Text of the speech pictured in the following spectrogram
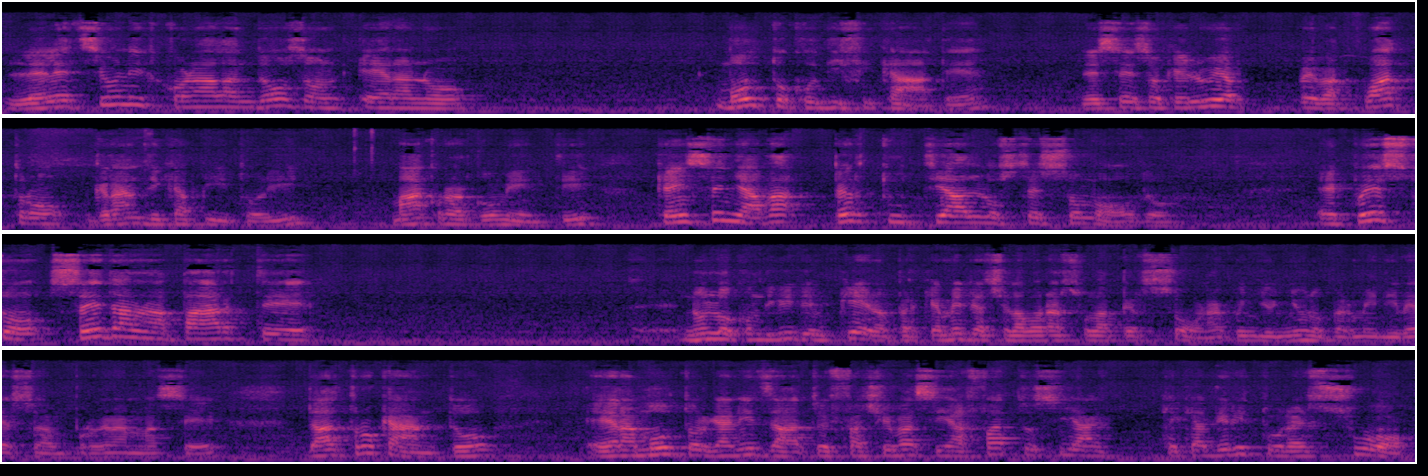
le lezioni con Alan Dawson erano molto codificate, nel senso che lui aveva quattro grandi capitoli, macro argomenti, che insegnava per tutti allo stesso modo. E questo, se da una parte eh, non lo condivido in pieno perché a me piace lavorare sulla persona, quindi ognuno per me è diverso, è un programma a sé, d'altro canto era molto organizzato e faceva sì, ha fatto sì anche che addirittura il suo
